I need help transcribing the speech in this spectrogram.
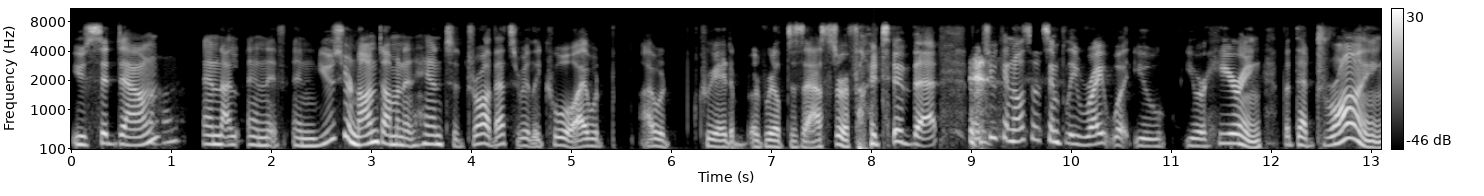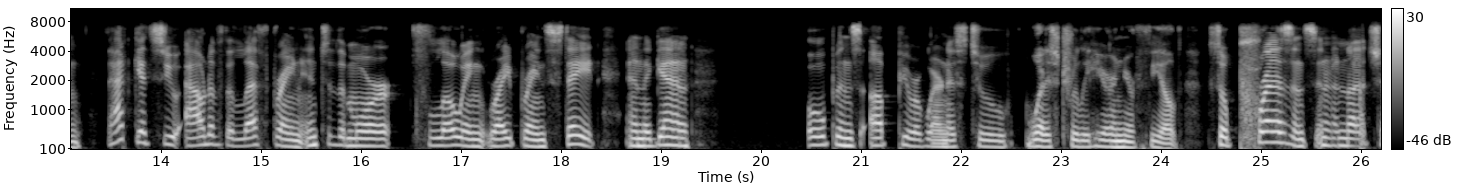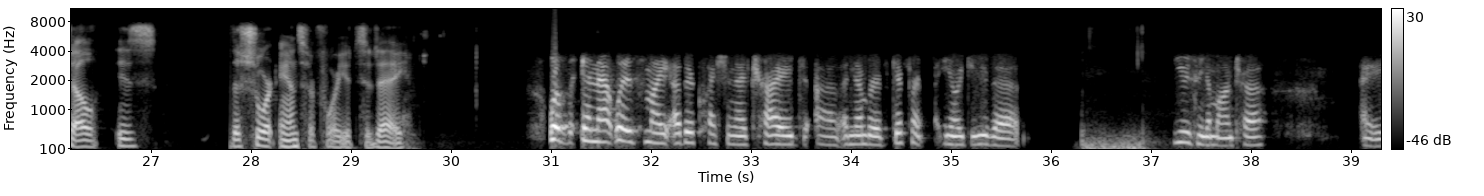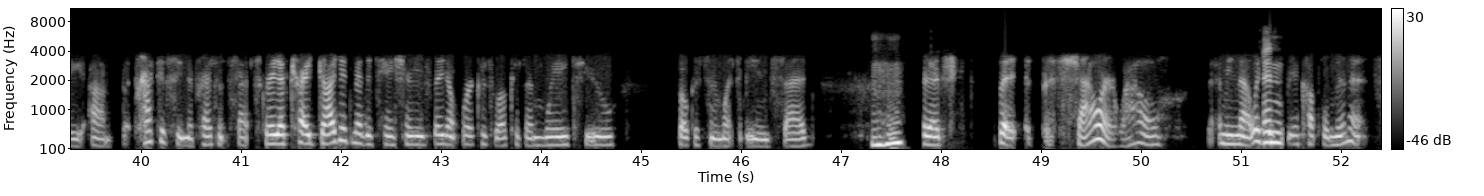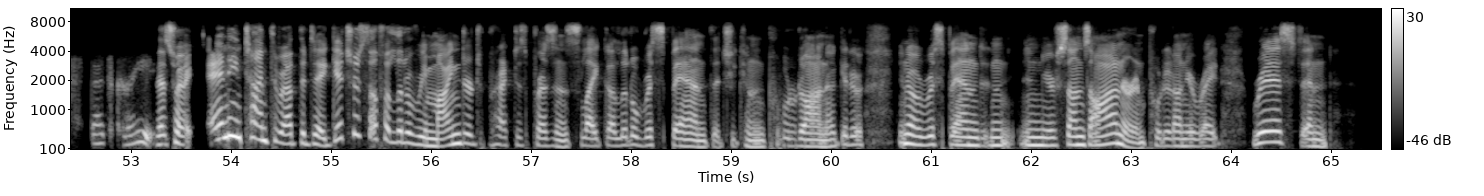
You sit down Uh-huh. and I, and if and use your non-dominant hand to draw. That's really cool. I would I would create a, a real disaster if I did that. But you can also simply write what you you're hearing. But that drawing that gets you out of the left brain into the more flowing right brain state, and again opens up your awareness to what is truly here in your field. So presence, in a nutshell, is the short answer for you today. Well, and that was my other question. I've tried uh, a number of different, you know, I do the using a mantra. I um, but practicing the presence. That's great. I've tried guided meditations. They don't work as well because I'm way too focused on what's being said. Mm-hmm. But I've but shower. Wow, I mean, that would just be a couple minutes. That's great. That's right. Anytime throughout the day, get yourself a little reminder to practice presence, like a little wristband that you can put on. Uh, get a, you know, a wristband in, in your son's honor and put it on your right wrist. And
